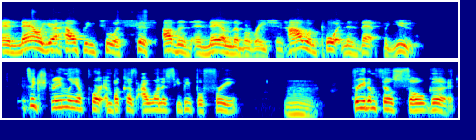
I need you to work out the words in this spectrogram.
and now you're helping to assist others in their liberation? How important is that for you? It's extremely important because I want to see people free. Mm. Freedom feels so good.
